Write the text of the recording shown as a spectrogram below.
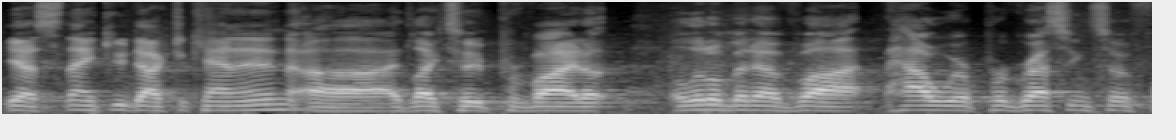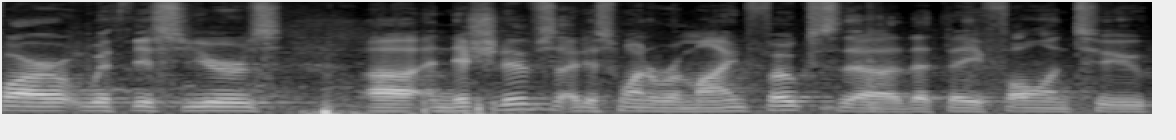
Yes, thank you, Dr. Cannon. Uh, I'd like to provide a, a little bit of uh, how we're progressing so far with this year's uh, initiatives. I just want to remind folks uh, that they fall into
